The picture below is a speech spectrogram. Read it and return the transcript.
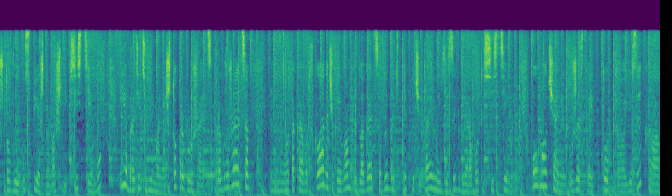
что вы успешно вошли в систему. И обратите внимание, что прогружается. Прогружается вот такая вот вкладочка, и вам предлагается выбрать предпочитаемый язык для работы с системой. По умолчанию уже стоит тот э, язык, э,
